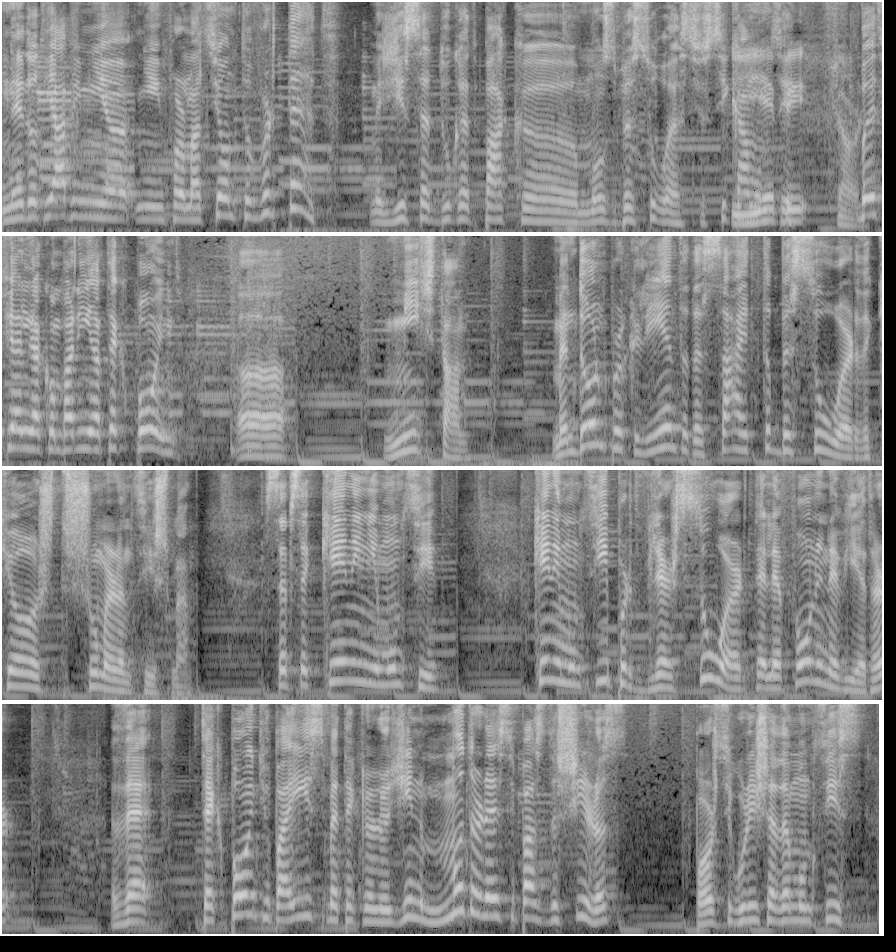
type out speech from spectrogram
Ne do të japim një një informacion të vërtetë. Megjithëse duket pak uh, mosbesues që si ka mundësi. Bëhet fjalë nga kompania Tech Point, ë uh, miqtë tanë. Mendon për klientët e saj të besuar dhe kjo është shumë e rëndësishme. Sepse keni një mundësi, keni mundësi për të vlerësuar telefonin e vjetër dhe TechPoint ju pajis me teknologjinë më të re sipas dëshirës, por sigurisht edhe mundësisë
